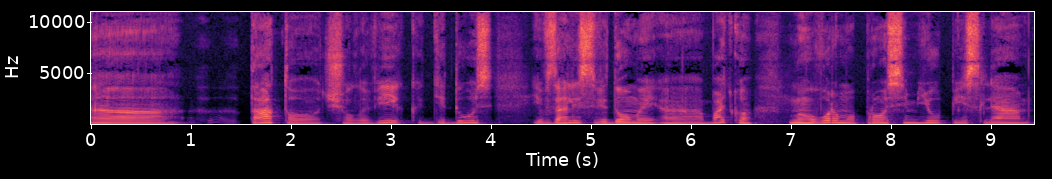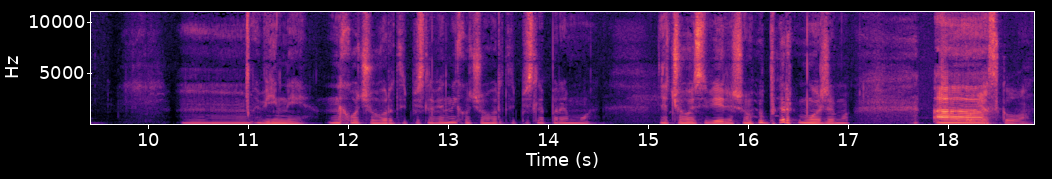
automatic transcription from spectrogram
А, Тато, чоловік, дідусь і взагалі свідомий е, батько, ми говоримо про сім'ю після війни. Не хочу говорити після війни, хочу говорити після перемоги. Я чогось вірю, що ми переможемо. А, Обов'язково.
